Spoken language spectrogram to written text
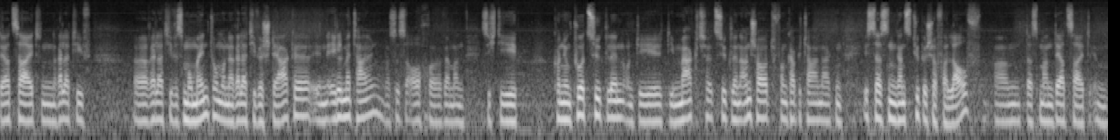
derzeit ein relativ äh, relatives Momentum und eine relative Stärke in Edelmetallen. Das ist auch, äh, wenn man sich die Konjunkturzyklen und die, die Marktzyklen anschaut von Kapitalmärkten, ist das ein ganz typischer Verlauf, ähm, dass man derzeit im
